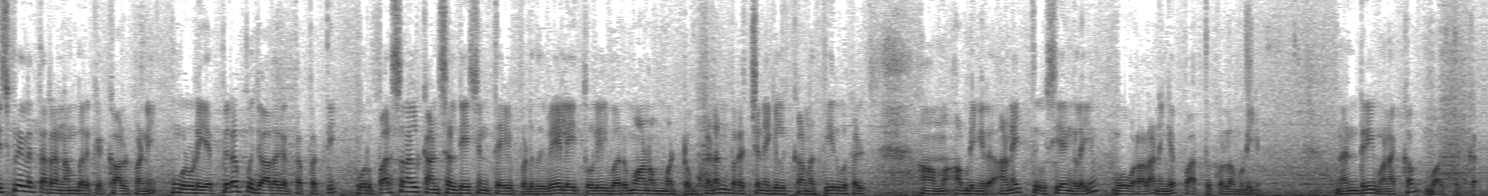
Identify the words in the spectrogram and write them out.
டிஸ்பிளேல தர நம்பருக்கு கால் பண்ணி உங்களுடைய பிறப்பு ஜாதகத்தை பற்றி ஒரு பர்சனல் கன்சல்டேஷன் தேவைப்படுது. வேலை தொழில் வருமானம் மற்றும் கடன் பிரச்சனைகளுக்கான தீர்வுகள் ஆமாம் அப்படிங்கிற அனைத்து விஷயங்களையும் ஓவராலாக நீங்கள் பார்த்து கொள்ள முடியும். நன்றி வணக்கம் வாழ்த்துக்கள்.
